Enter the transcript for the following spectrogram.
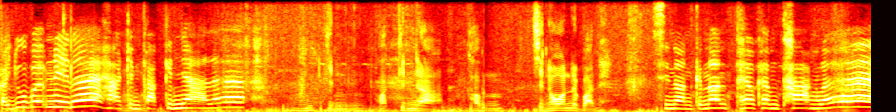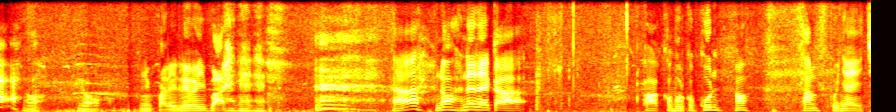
ก็อยู่แบบนี้แหละหากินผักกินหญ้าแหล้วกินพักกินหญ้าคำสินอนได้บัดนี้สินอนก็นอนแถวแคมทางแหล้วเนาะเนาะยังไปเรื่อยๆบัดฮะเนาะได้ๆกะฝากขอบคุณขอบคุณเนาะทั้งผู้ใหญ่ใจ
